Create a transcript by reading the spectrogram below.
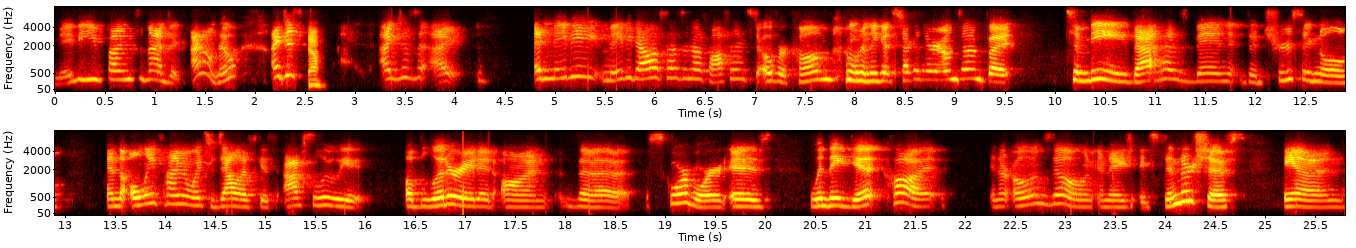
Maybe you find some magic. I don't know. I just Yeah. I just I and maybe maybe Dallas has enough offense to overcome when they get stuck in their own zone, but to me that has been the true signal and the only time in which Dallas gets absolutely obliterated on the scoreboard is when they get caught in their own zone and they extend their shifts and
